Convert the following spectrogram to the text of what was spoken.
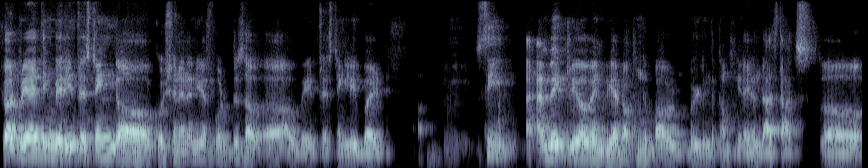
Sure, Priya. I think very interesting uh, question, and then you have put this out, uh, out very interestingly. But uh, see, I'm very clear when we are talking about building the company, right? And that's that's uh,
